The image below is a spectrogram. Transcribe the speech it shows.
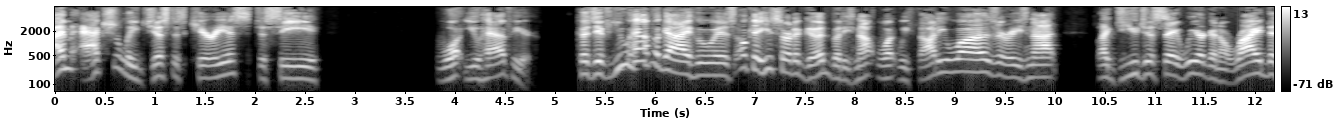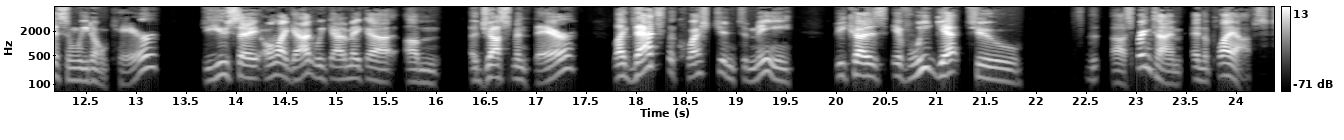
I'm actually just as curious to see what you have here. Because if you have a guy who is okay, he's sort of good, but he's not what we thought he was, or he's not like, do you just say we are going to ride this and we don't care? Do you say, oh my God, we got to make a um adjustment there? Like that's the question to me, because if we get to uh, springtime and the playoffs,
